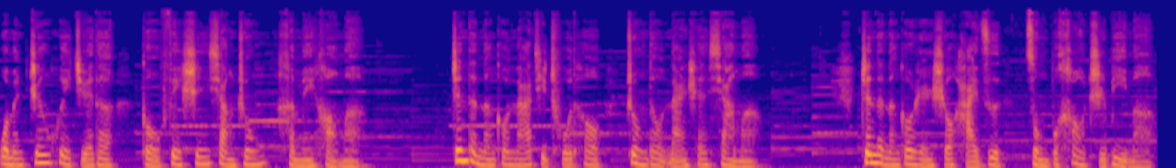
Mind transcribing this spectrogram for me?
我们真会觉得狗吠深巷中很美好吗？真的能够拿起锄头种豆南山下吗？真的能够忍受孩子总不好纸笔吗？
